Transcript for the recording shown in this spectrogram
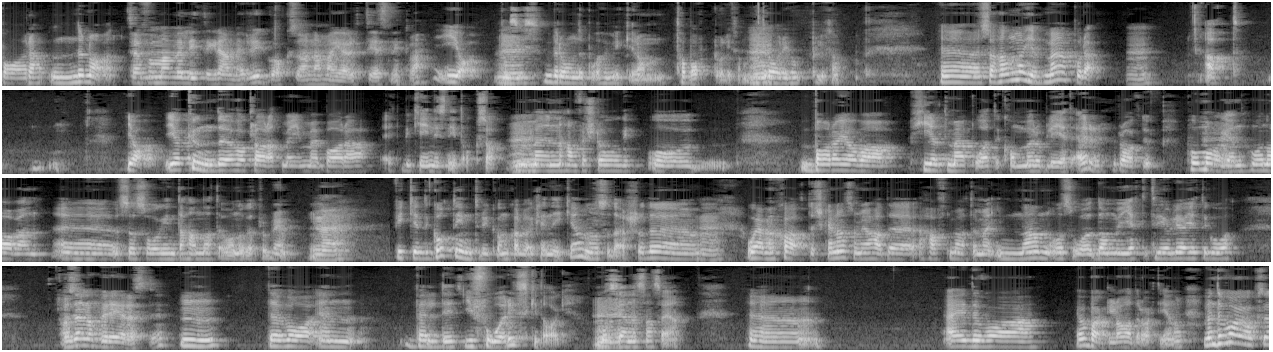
bara under naveln. Sen får man väl lite grann med rygg också när man gör ett T-snitt va? Ja, precis. Mm. Beroende på hur mycket de tar bort och liksom drar ihop. Liksom. Eh, Så han var helt med på det. Mm. Att ja, jag kunde ha klarat mig med bara ett bikinisnitt också. Mm. Men han förstod och bara jag var helt med på att det kommer att bli ett R rakt upp på Mm. magen och naveln eh, så såg inte han att det var något problem. Nej. fick ett gott intryck om själva kliniken och sådär. Så det, Och även sköterskorna som jag hade haft möte med innan och så, de är jättetrevliga, jättegoda. Och sen opereras du. Mm. Det var en väldigt euforisk dag, måste jag nästan säga. Eh, nej, det var... Jag var bara glad rakt igenom. Men det var ju också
